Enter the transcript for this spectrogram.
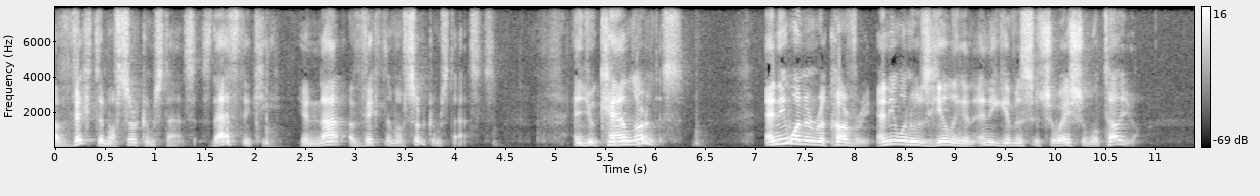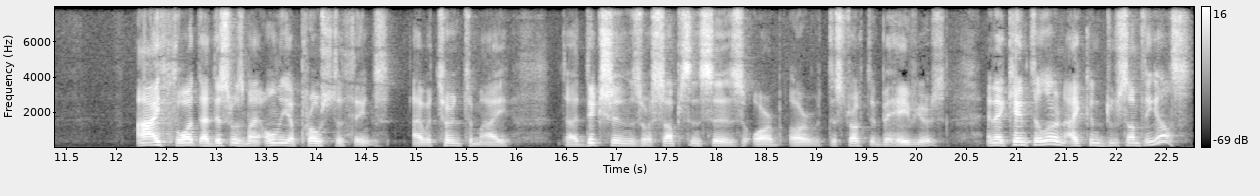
a victim of circumstances. That's the key. You're not a victim of circumstances. And you can learn this. Anyone in recovery, anyone who's healing in any given situation will tell you. I thought that this was my only approach to things. I would turn to my addictions or substances or, or destructive behaviors. And I came to learn I can do something else.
